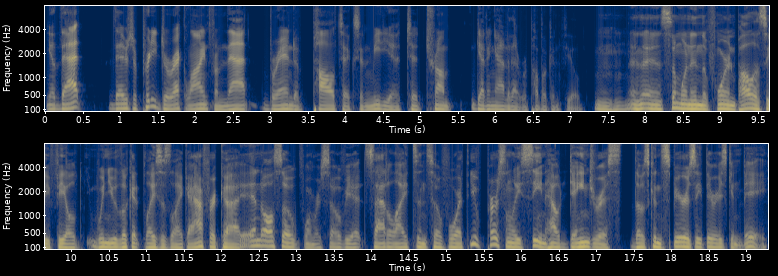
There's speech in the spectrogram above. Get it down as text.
you know that there's a pretty direct line from that brand of politics and media to Trump getting out of that Republican field. Mhm. And, and as someone in the foreign policy field, when you look at places like Africa and also former Soviet satellites and so forth, you've personally seen how dangerous those conspiracy theories can be.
